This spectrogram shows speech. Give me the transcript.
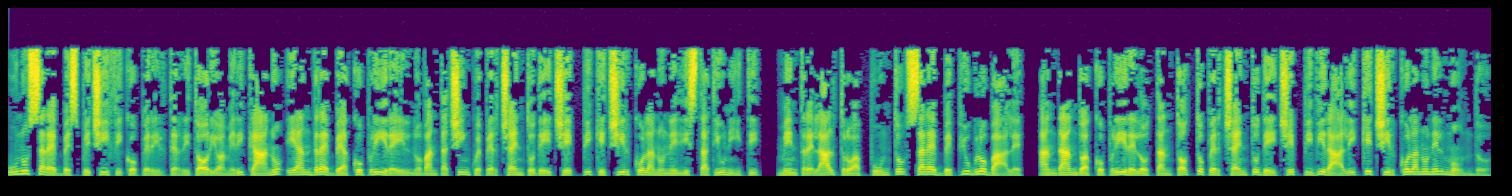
uno sarebbe specifico per il territorio americano e andrebbe a coprire il 95% dei ceppi che circolano negli Stati Uniti, mentre l'altro appunto sarebbe più globale, andando a coprire l'88% dei ceppi virali che circolano nel mondo.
